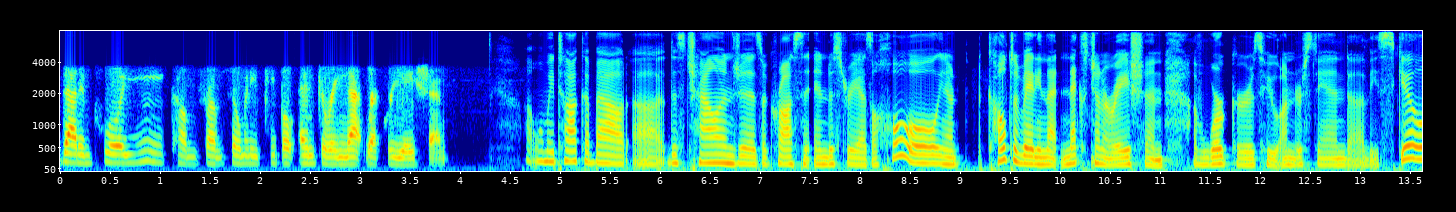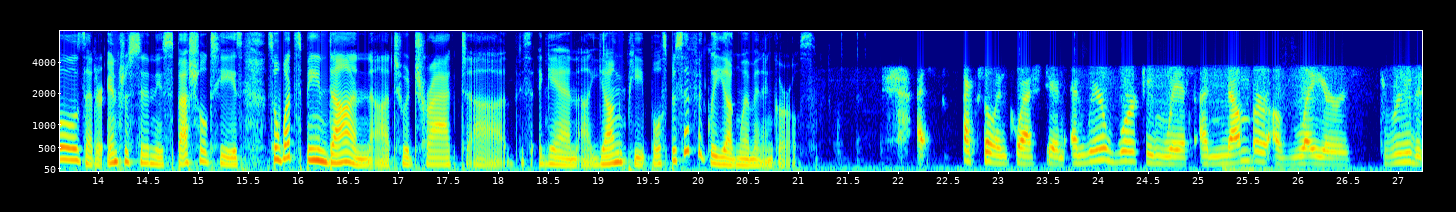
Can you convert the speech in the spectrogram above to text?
that employee come from so many people entering that recreation. Uh, when we talk about uh, this challenges across the industry as a whole, you know, cultivating that next generation of workers who understand uh, these skills, that are interested in these specialties. So, what's being done uh, to attract, uh, again, uh, young people, specifically young women and girls? Excellent question. And we're working with a number of layers through the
